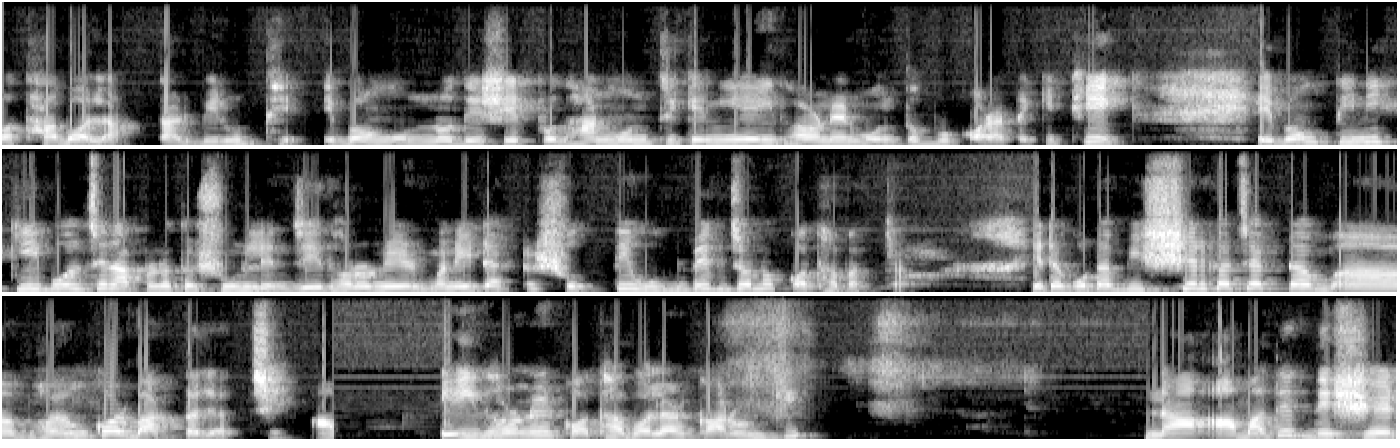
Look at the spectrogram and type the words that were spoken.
কথা বলা তার বিরুদ্ধে এবং অন্য দেশের প্রধানমন্ত্রীকে নিয়ে এই ধরনের মন্তব্য করাটা কি ঠিক? এবং তিনি কি বলছেন আপনারা তো শুনলেন, যে ধরনের মানে এটা একটা সত্যি উদ্বেগজনক কথাবার্তা। এটা গোটা বিশ্বের কাছে একটা ভয়ঙ্কর বার্তা যাচ্ছে। এই ধরনের কথা বলার কারণ কি? না, আমাদের দেশের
